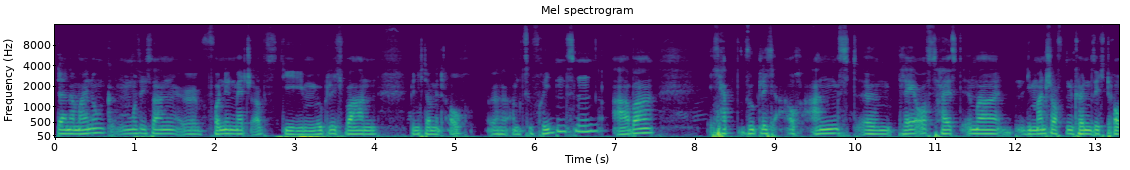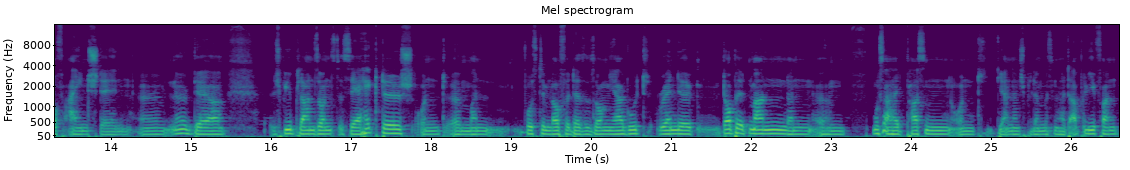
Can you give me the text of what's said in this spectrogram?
deiner Meinung, muss ich sagen, äh, von den Matchups, die möglich waren, bin ich damit auch äh, am zufriedensten. Aber ich habe wirklich auch Angst. Ähm, Playoffs heißt immer, die Mannschaften können sich darauf einstellen. Äh, ne, der Spielplan sonst ist sehr hektisch und äh, man wusste im Laufe der Saison, ja gut, Randall doppelt man, dann ähm, muss er halt passen und die anderen Spieler müssen halt abliefern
